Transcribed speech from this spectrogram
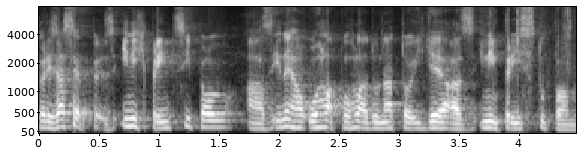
ktorý zase z iných princípov a z iného uhla pohľadu na to ide a s iným prístupom.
